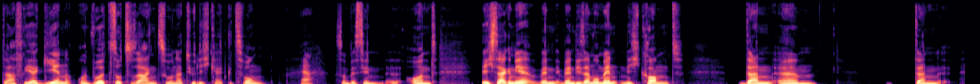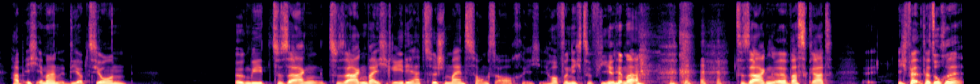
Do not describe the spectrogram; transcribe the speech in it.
darf reagieren und wird sozusagen zur Natürlichkeit gezwungen. Ja. So ein bisschen. Äh, und ich sage mir, wenn, wenn dieser Moment nicht kommt, dann, ähm, dann habe ich immer die Option, irgendwie zu sagen, zu sagen, weil ich rede ja zwischen meinen Songs auch, ich hoffe nicht zu viel immer, zu sagen, äh, was gerade, ich ver versuche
